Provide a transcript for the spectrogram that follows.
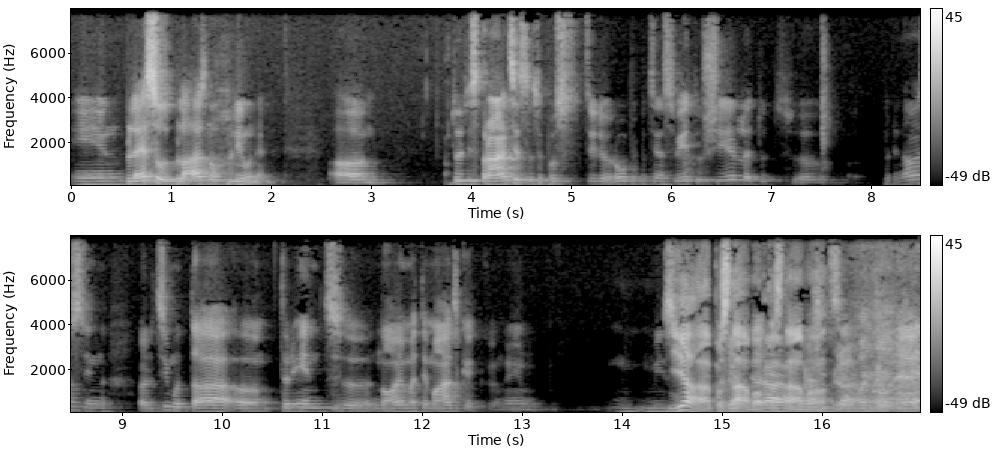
in bile so blazno vplivne. Um, tudi iz Francije so se po celi Evropi, po celem svetu širile, tudi uh, pri nas in recimo ta uh, trend uh, nove matematike, ne vem, Mislim, ja, poznamo, ja, poznamo. Ja, ja. To, ne,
